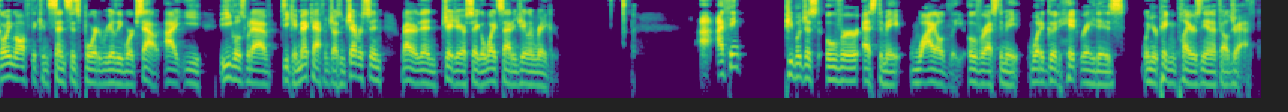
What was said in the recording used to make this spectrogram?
Going off the consensus board really works out, i.e., the Eagles would have DK Metcalf and Justin Jefferson rather than JJ Arcega Whiteside and Jalen Reagor. I think people just overestimate, wildly overestimate what a good hit rate is when you're picking players in the NFL draft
